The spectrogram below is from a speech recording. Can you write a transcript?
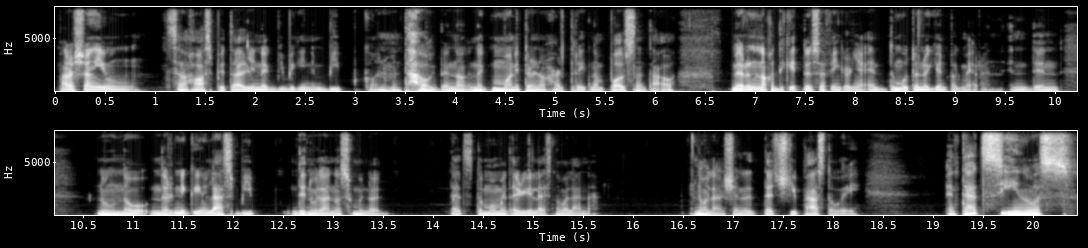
para siyang yung sa hospital yung nagbibigay ng beep ko ano man tawag doon, nag-monitor ng heart rate ng pulse ng tao. Meron nakadikit doon sa finger niya and tumutunog yun pag meron. And then, nung na, narinig ko yung last beep, then wala nang sumunod. That's the moment I realized na wala na. Na wala siya, that she passed away. And that scene was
